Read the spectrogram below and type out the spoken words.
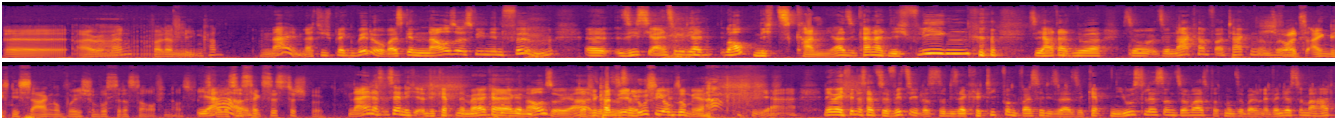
Äh, Iron Man, weil er fliegen kann? Nein, natürlich Black Widow, weil es genauso ist wie in den Filmen. Äh, sie ist die Einzige, die halt überhaupt nichts kann. Ja, sie kann halt nicht fliegen. sie hat halt nur so, so Nahkampfattacken und ich so. Ich wollte es eigentlich nicht sagen, obwohl ich schon wusste, dass darauf hinaus will. Ja, weil das so sexistisch wirkt. Nein, das ist ja nicht. Die Captain America ja genauso, ja. Dafür also, kann sie in halt, Lucy umso mehr. ja. Nee, aber ich finde das halt so witzig, dass so dieser Kritikpunkt, weißt du, dieser also Captain Useless und sowas, was man so bei den Avengers immer hat,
